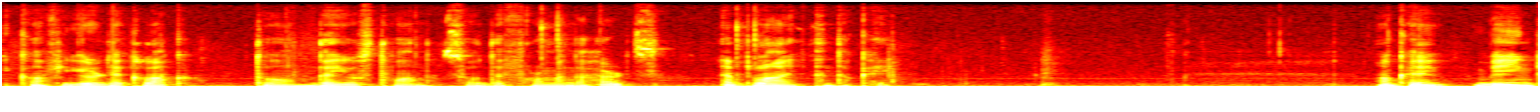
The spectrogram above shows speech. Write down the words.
I configure the clock to the used one, so the 4 MHz. Apply and OK. Okay, being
